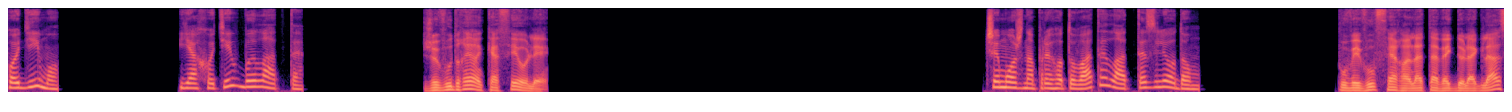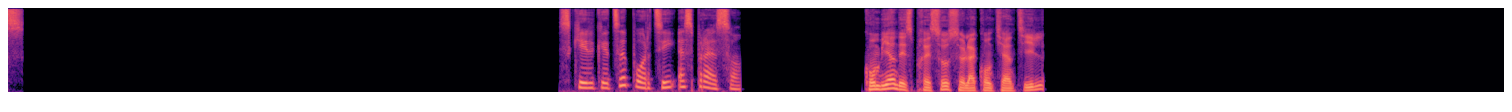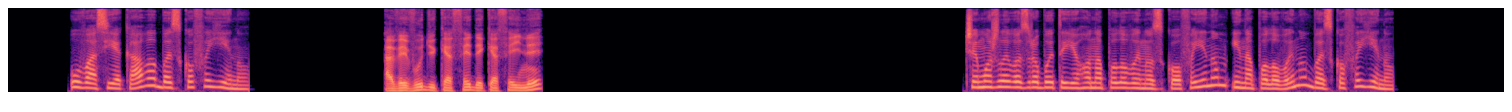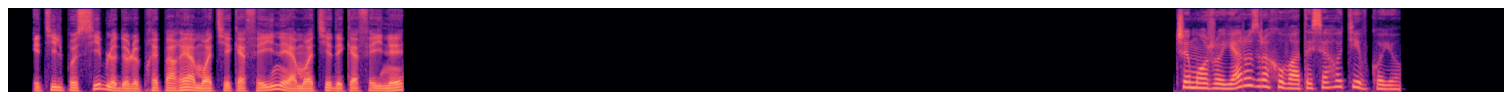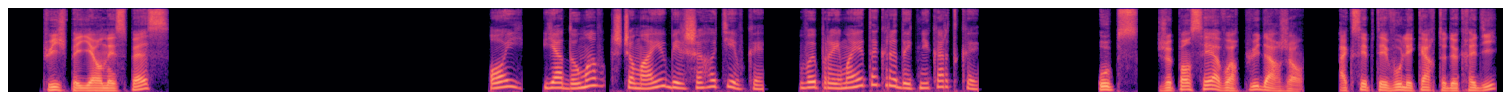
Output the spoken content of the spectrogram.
Ходімо. Я хотів би латте. Je voudrais un café au lait. Чи можна приготувати латте з льодом? Pouvez-vous faire un latte avec de la glace Скільки це порцій еспресо? Combien d'espresso cela contient-il У вас є кава без кофеїну. Avez-vous du café décaféiné Чи можливо зробити його наполовину з кофеїном і наполовину без кофеїну? Est-il possible de le préparer à moitié caféine et à moitié décaféiné Чи можу я розрахуватися готівкою? Puis-je payer en espèces Ой, я думав, що маю більше готівки. Ви приймаєте кредитні картки. Oups, je pensais avoir plus d'argent. Acceptez-vous les cartes de crédit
